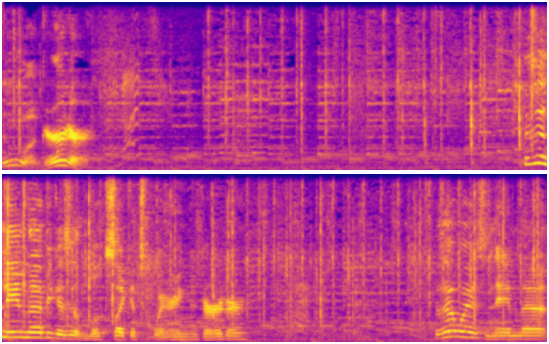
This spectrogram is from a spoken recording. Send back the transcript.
Ooh, a Gurdurr. Is it named that because it looks like it's wearing a girder? Is that why it's named that?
